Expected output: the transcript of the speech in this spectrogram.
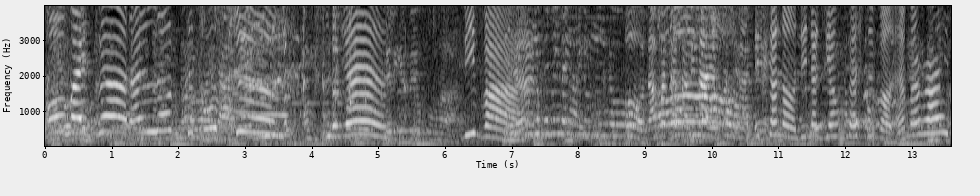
Oh my god, I love the costumes! Yes! Viva! Oh, dapat tayo kasi It's ano, Dinagyang Festival. Am I right?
